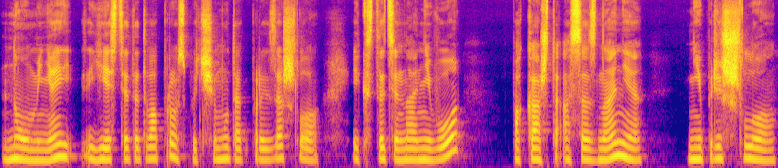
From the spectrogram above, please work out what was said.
Но у меня есть этот вопрос, почему так произошло. И, кстати, на него пока что осознание не пришло.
